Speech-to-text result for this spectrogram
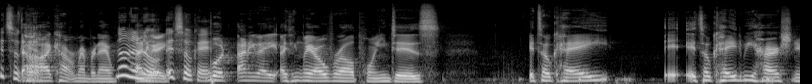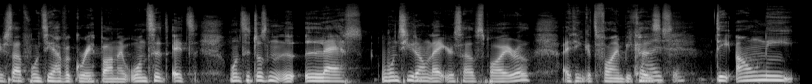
It's okay. Ah, I can't remember now. No, no, no, it's okay. But anyway, I think my overall point is, it's okay. i- It's okay to be harsh on yourself once you have a grip on it. Once it, it's once it doesn't l- let once you don't let yourself spiral. I think it's fine I because see. the only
